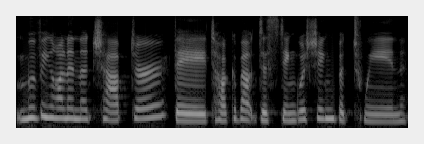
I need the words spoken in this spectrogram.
Moving on in the chapter, they talk about distinguishing between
